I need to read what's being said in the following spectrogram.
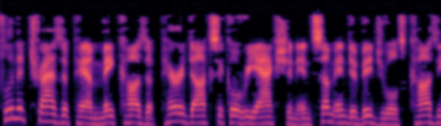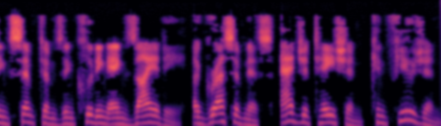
Flunitrazepam may cause a paradoxical reaction in some individuals causing symptoms including anxiety, aggressiveness, agitation, confusion,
